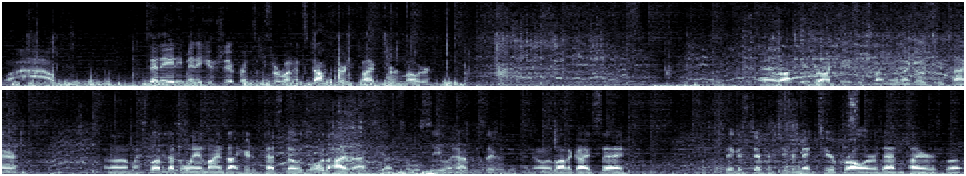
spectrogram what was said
Wow. 1080 made a huge difference. I'm still running stock 35 turn motor. Yeah, rock, these rock beasts, this might be my go-to tire. Um, I still haven't got the landmines out here to test those or the Hyrax yet, so we'll see what happens there. I know a lot of guys say biggest difference you can make to your crawler is adding tires, but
